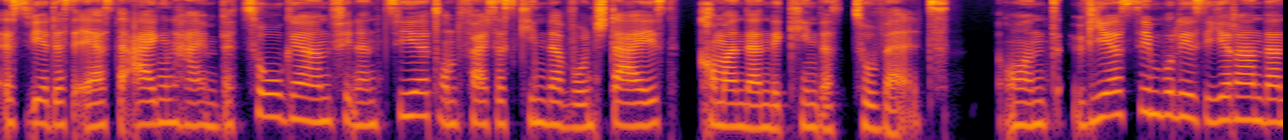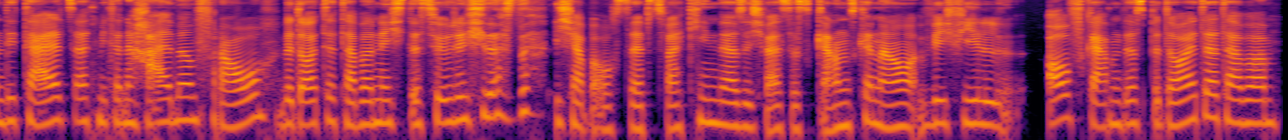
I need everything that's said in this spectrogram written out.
Es wird das erste Eigenheim bezogen, finanziert und falls das Kinderwunsch da ist, kommen dann die Kinder zur Welt. Und wir symbolisieren dann die Teilzeit mit einer halben Frau. Bedeutet aber nicht natürlich, dass ich habe auch selbst zwei Kinder, also ich weiß es ganz genau, wie viel Aufgaben das bedeutet. Aber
